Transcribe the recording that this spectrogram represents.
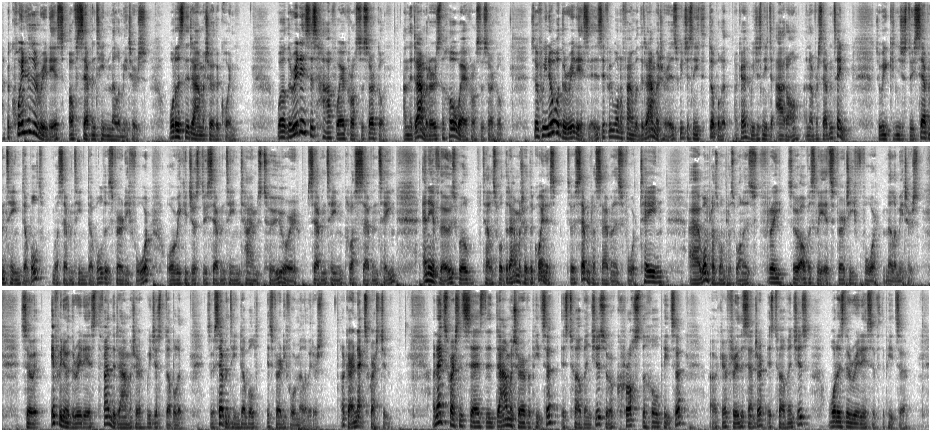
A coin has a radius of 17 millimeters. What is the diameter of the coin? Well, the radius is halfway across the circle, and the diameter is the whole way across the circle. So if we know what the radius is, if we want to find what the diameter is, we just need to double it, okay? We just need to add on another 17. So we can just do 17 doubled. Well, 17 doubled is 34. Or we could just do 17 times 2 or 17 plus 17. Any of those will tell us what the diameter of the coin is. So 7 plus 7 is 14. Uh, 1 plus 1 plus 1 is 3. So obviously it's 34 millimeters. So if we know the radius, to find the diameter, we just double it. So 17 doubled is 34 millimeters. Okay, our next question. Our next question says the diameter of a pizza is 12 inches, so across the whole pizza, okay, through the center is 12 inches. What is the radius of the pizza?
